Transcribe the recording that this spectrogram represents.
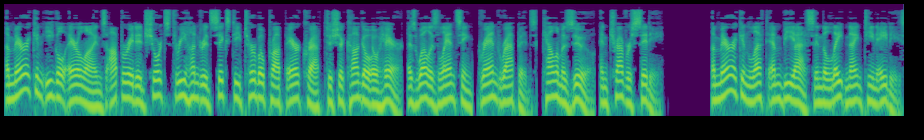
American Eagle Airlines operated Short's 360 turboprop aircraft to Chicago O'Hare, as well as Lansing, Grand Rapids, Kalamazoo, and Traverse City. American left MBS in the late 1980s.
